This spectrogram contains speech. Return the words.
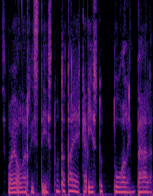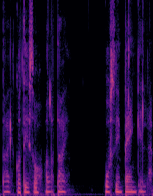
Se voi olla ristiistunto tai ehkä istut tuolin päällä tai kotisohvalla tai pussin penkillä.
